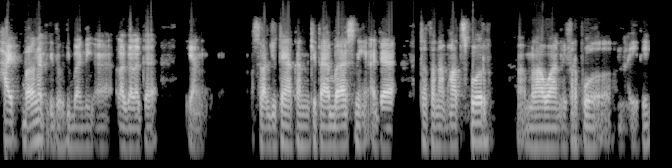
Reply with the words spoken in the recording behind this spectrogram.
hype banget gitu dibanding eh, laga-laga yang selanjutnya akan kita bahas nih ada Tottenham Hotspur uh, melawan Liverpool. Nah ini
